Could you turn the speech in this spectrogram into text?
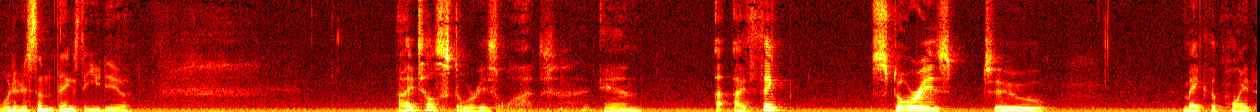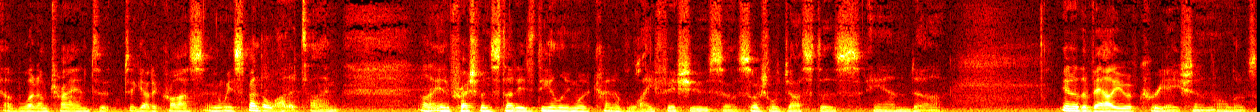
what are some things that you do? I tell stories a lot, and I, think stories to make the point of what I'm trying to, to get across. I mean, we spend a lot of time uh, in freshman studies dealing with kind of life issues, so social justice and uh, you know the value of creation, all those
